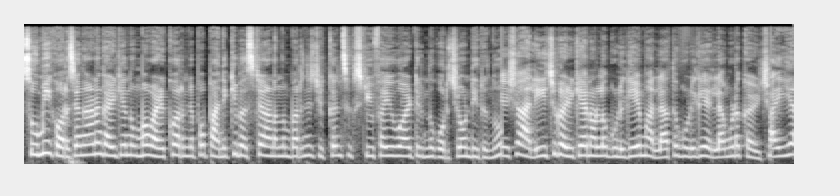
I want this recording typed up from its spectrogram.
സുമി കുറച്ചെങ്ങാനും കഴിക്കുന്ന ഉമ്മ വഴക്ക് പറഞ്ഞപ്പോൾ പനിക്ക് ബെസ്റ്റ് ആണെന്നും പറഞ്ഞ് ചിക്കൻ സിക്സ്റ്റി ഫൈവ് ആയിട്ടിരുന്ന് കുറച്ചുകൊണ്ടിരുന്നു. ശേഷം അലിയിച്ച് കഴിക്കാനുള്ള ഗുളികയും അല്ലാത്ത ഗുളികയും എല്ലാം കൂടെ കഴിച്ചു. അയ്യ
